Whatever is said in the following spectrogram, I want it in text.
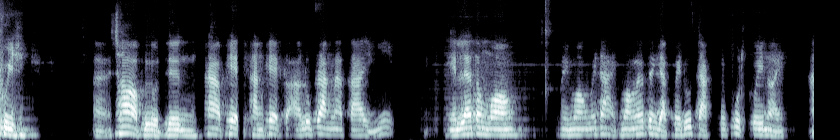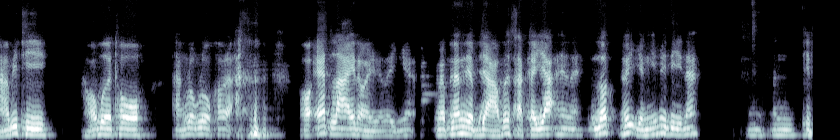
คุยอ่าชอบดูดดึงถ้าเพศทางเพศก็เอารูปร่างหน้าตาอย่างนี้ เห็นแล้วต้องมองไม่มองไม่ได้ มองแล้วต้องอยากไปรู้จักไปพูดคุยหน่อย หาวิธีขอเบอร์โทรทางโลกโลกเขาแหละขอแอดไลน์หน่อยอะไรเงี้ยแบบนั้นหยาบๆเพื่อสักกายะใช่ไหมลดเฮ้ยอย่างนี้ไม่ดีนะอืมมันผิด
